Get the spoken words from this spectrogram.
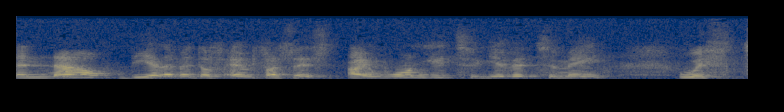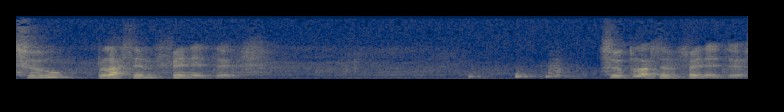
and now the element of emphasis, I want you to give it to me with to plus infinitive. to plus infinitive.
